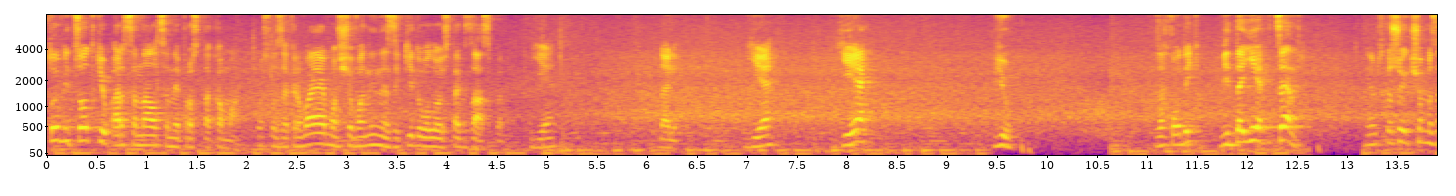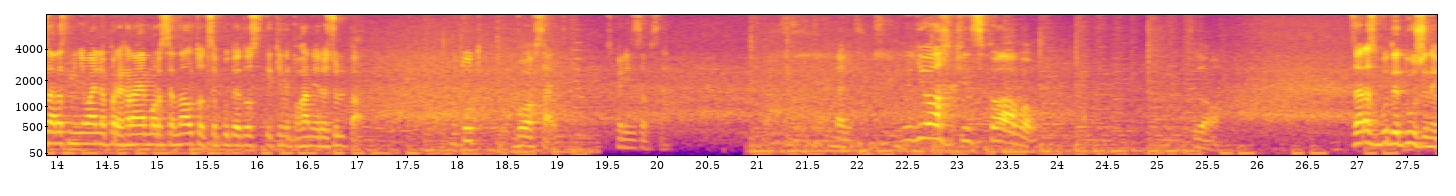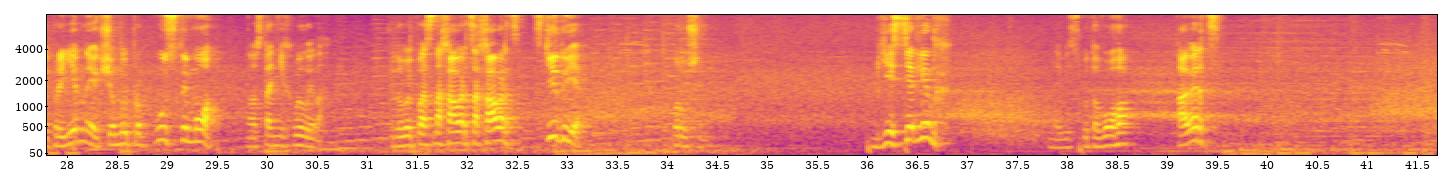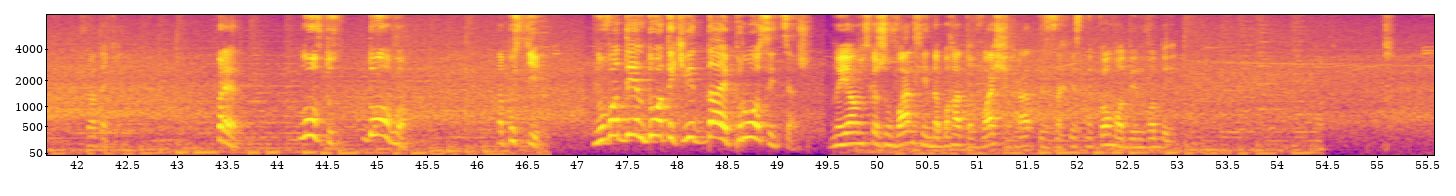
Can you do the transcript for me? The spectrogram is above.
100% Арсенал це не проста команда. Просто закриваємо, щоб вони не закидували ось так за спину. Є. Далі. Є. Є. Б'ю. Заходить, віддає в центр. Я вам скажу, якщо ми зараз мінімально переграємо арсенал, то це буде досить таки непоганий результат. Ну тут був офсайд, скоріше за все. Далі. Ну як він схавав? Чудово. Зараз буде дуже неприємно, якщо ми пропустимо на останніх хвилинах. Чудовий пас на Хаверца. Хаверц скидує. Порушення. Б'є Стерлінг. Навіс кутового. Хаверц. Що таке? Вперед. Лофтус. Довго. На пусті. Ну в один дотик віддай, проситься ж. Ну я вам скажу, в Англії набагато важче грати з захисником один в один.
